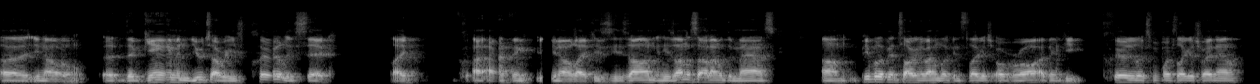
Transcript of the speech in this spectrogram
uh, you know, uh, the game in Utah where he's clearly sick. Like I, I think you know, like he's he's on he's on the sideline with the mask. Um, people have been talking about him looking sluggish overall. I think he clearly looks more sluggish right now.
